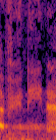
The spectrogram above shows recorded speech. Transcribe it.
have you, Nina.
